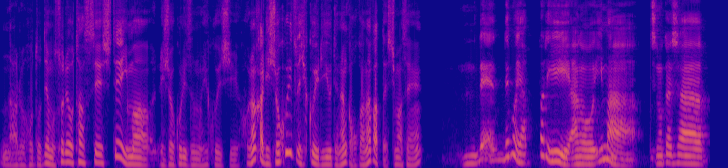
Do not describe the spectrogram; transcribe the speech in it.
なるほど。でもそれを達成して、今、離職率も低いし、なんか離職率低い理由ってなんか他なかったりしません？で、でもやっぱり、あの、今、うちの会社、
